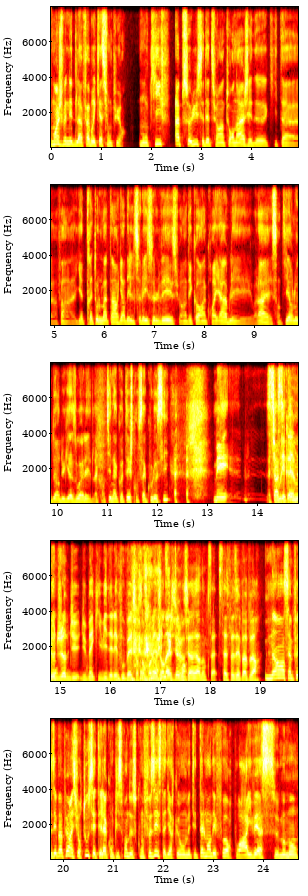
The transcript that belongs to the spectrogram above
Moi, je venais de la fabrication pure. Mon kiff absolu, c'est d'être sur un tournage et de quitte à, enfin, y être très tôt le matin, regarder le soleil se lever sur un décor incroyable et voilà, et sentir l'odeur du gasoil et de la cantine à côté. Je trouve ça cool aussi. Mais tu ça, voulais quand même le job du, du mec qui vidait les poubelles sur son premier tournage, je me souviens. Donc ça, ça te faisait pas peur. Non, ça me faisait pas peur et surtout c'était l'accomplissement de ce qu'on faisait, c'est-à-dire qu'on mettait tellement d'efforts pour arriver à ce moment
